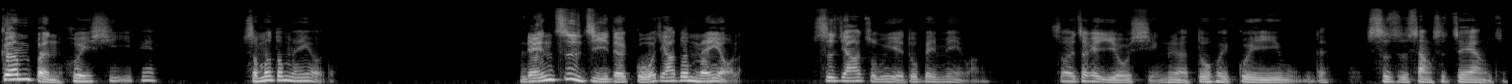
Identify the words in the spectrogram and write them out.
根本灰稀一片，什么都没有的，连自己的国家都没有了，释迦族也都被灭亡，所以这个有形的都会归于无的。事实上是这样子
